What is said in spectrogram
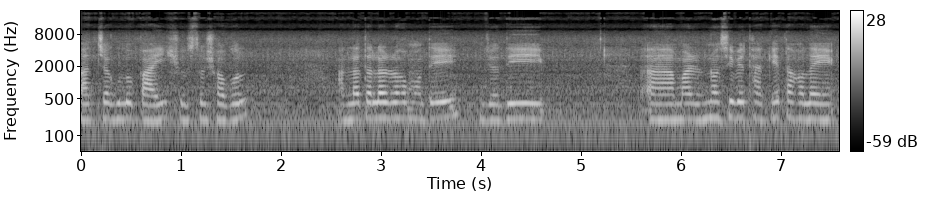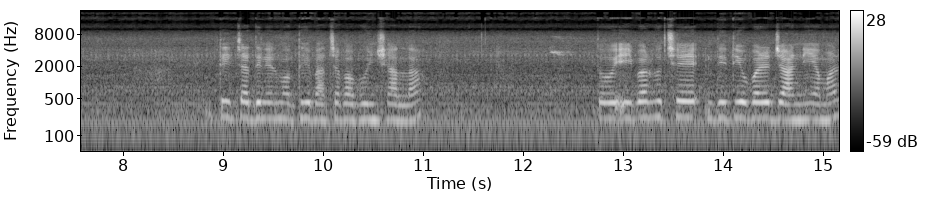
বাচ্চাগুলো পাই, সুস্থ, সবল। আল্লাহ তাল্লাহর রহমতে যদি আমার নসিবে থাকে তাহলে তিন চার দিনের মধ্যেই বাচ্চা পাবো ইনশাল্লাহ তো এইবার হচ্ছে দ্বিতীয়বারের জার্নি আমার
